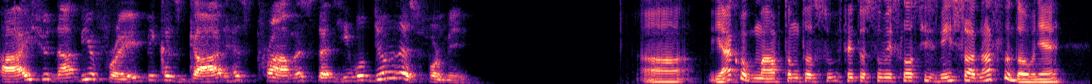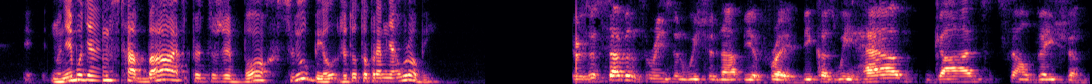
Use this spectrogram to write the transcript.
I should not be afraid because God has promised that he will do this for me. A Jakob má v, tomto, v tejto súvislosti zmýšľať nasledovne, no nebudem sa báť, pretože Boh slúbil, že toto pre mňa urobí. There's a seventh reason we should not be afraid because we have God's salvation.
